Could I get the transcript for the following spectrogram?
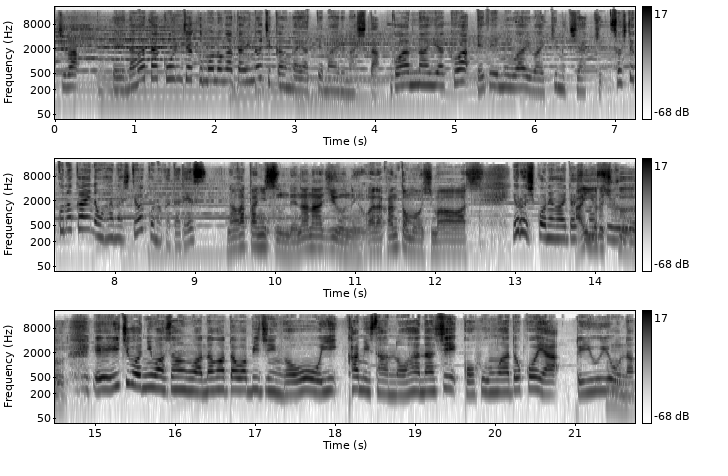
にちは、えー、永田今昔物語の時間がやってまいりました。ご案内役は FMYY キムチヤキ。そしてこの回のお話ではこの方です。永田に住んで70年和田寛と申します。よろしくお願いいたします、はい、よろしく、えー、1話2話3話永田は美人が多い。神さんのお話古墳はどこやっていうような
